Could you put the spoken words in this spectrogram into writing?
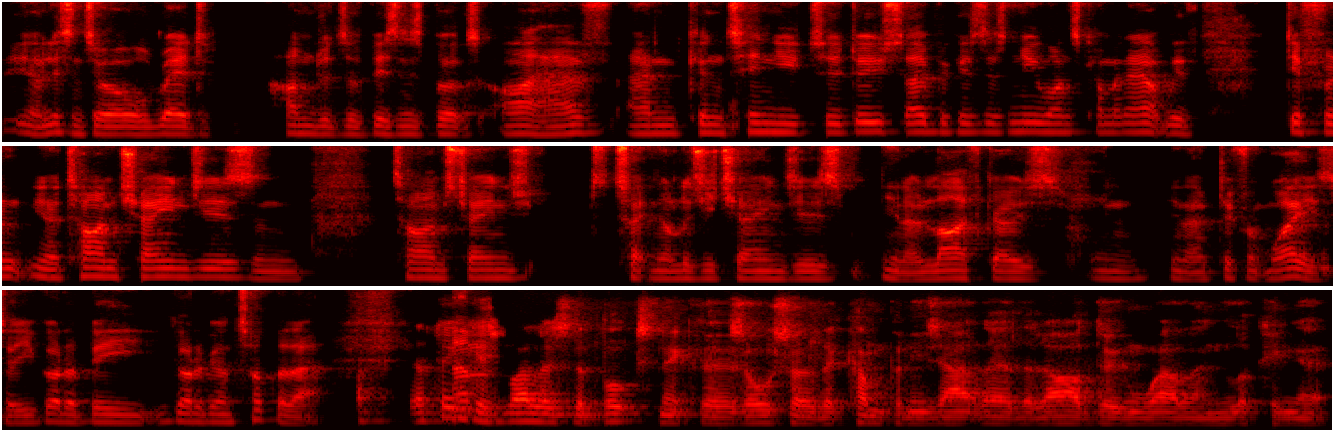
you know, listened to or read hundreds of business books. I have, and continue to do so because there's new ones coming out with different, you know, time changes and times change, technology changes. You know, life goes in you know different ways. So you've got to be you've got to be on top of that. I think um, as well as the books, Nick, there's also the companies out there that are doing well and looking at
